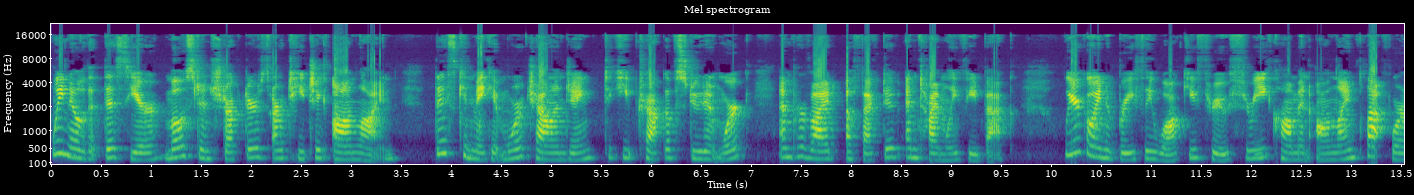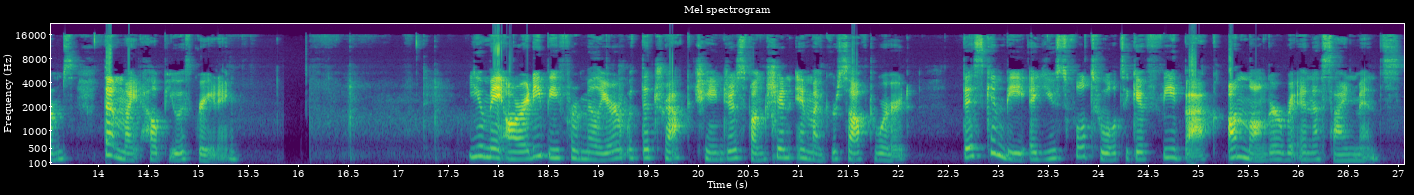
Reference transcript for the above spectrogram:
We know that this year most instructors are teaching online. This can make it more challenging to keep track of student work and provide effective and timely feedback we are going to briefly walk you through three common online platforms that might help you with grading. You may already be familiar with the Track Changes function in Microsoft Word. This can be a useful tool to give feedback on longer written assignments.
